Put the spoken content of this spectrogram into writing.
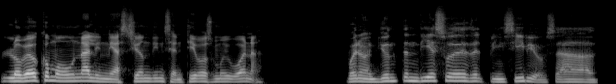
lo veo como una alineación de incentivos muy buena. Bueno, yo entendí eso desde el principio, o sea,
